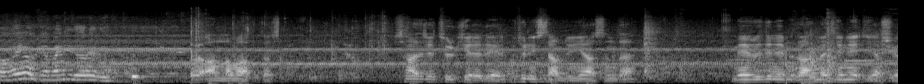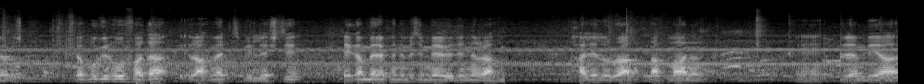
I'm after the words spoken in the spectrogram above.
Ama yok ya ben idare edeyim. ve anlama haftası. Sadece Türkiye'de değil, bütün İslam dünyasında Mevlid'in rahmetini yaşıyoruz. Ve bugün Urfa'da rahmet birleşti. Peygamber Efendimizin Mevlidinin rahmeti. Halilur Rah- Rahman'ın e, Enbiya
